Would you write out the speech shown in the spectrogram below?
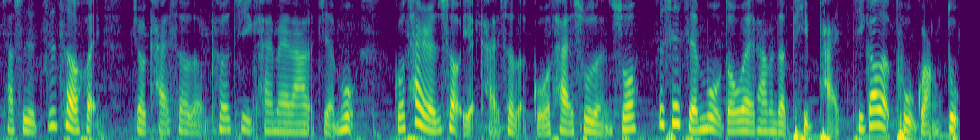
像是资策会就开设了科技开麦拉的节目，国泰人寿也开设了国泰素人说，这些节目都为他们的品牌提高了曝光度。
